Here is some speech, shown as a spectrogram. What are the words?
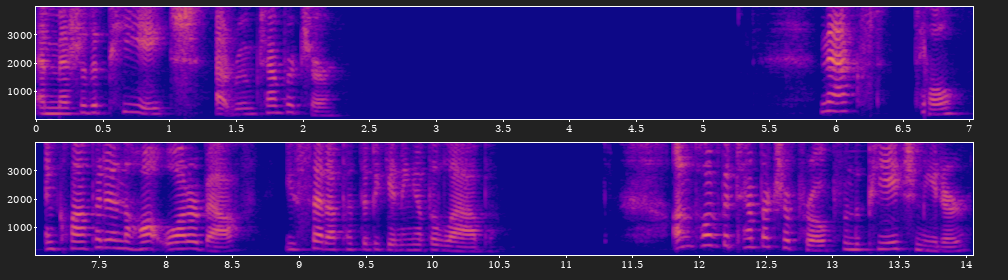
and measure the pH at room temperature. Next, take and clamp it in the hot water bath you set up at the beginning of the lab. Unplug the temperature probe from the pH meter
